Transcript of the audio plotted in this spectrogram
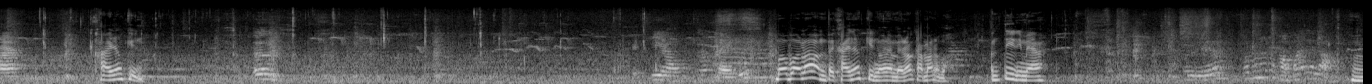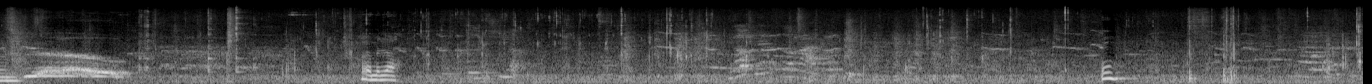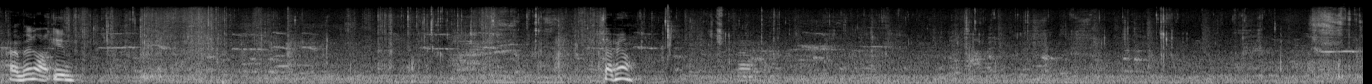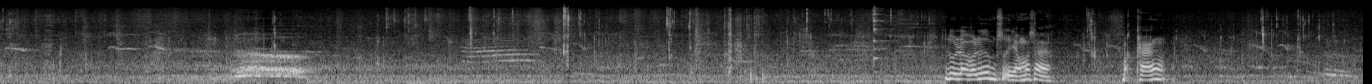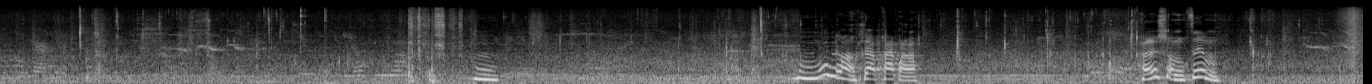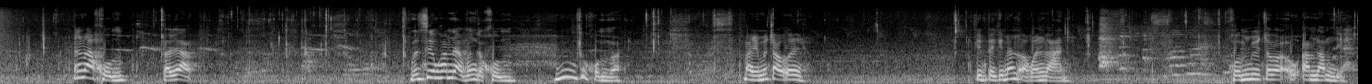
ฮะใครต้องกิน เออไปเที่ยวก็ไหนลูกบอบอแล้วมันไปใครต้องกินอะไรไหมแล้วกลับมาหรือเปล่าอันตีนี่ไหมเออก็ไม่ต้องเอามาเลยหรอกอืมเออมันรออืมหันไปหน่อยอิ่ม แซ่บยังดูแล้วว่าลืมซื้อหยังมาใส่บักแข้ง อืมอืมพี่หวังแซ่บคักนะเฮ้ยสมจิ้มนั่นว่าขมแต่อยากมันซิมความอยากมันกับขมอืมก็ขมว่ะมาอยู่ไม่เจ้าเอ้ยกินไปกินมันออกหวานๆผมอยู่แต่ว่าเอาอำลำเดียว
